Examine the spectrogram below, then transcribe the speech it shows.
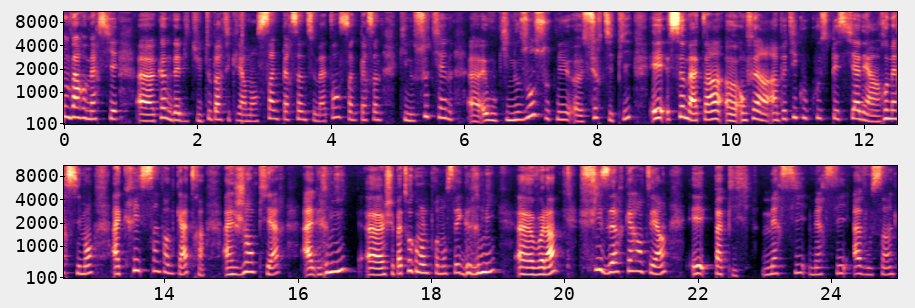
On va remercier, euh, comme d'habitude, tout particulièrement 5 personnes ce matin, 5 personnes qui nous soutiennent euh, ou qui nous ont soutenus euh, sur Tipeee. Et ce matin, on fait un, petit coucou spécial et un remerciement à Chris54, à Jean-Pierre, à Grmi, je ne sais pas trop comment le prononcer, Grmi, voilà, Fizer41 et Papy. Merci, merci à vous cinq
